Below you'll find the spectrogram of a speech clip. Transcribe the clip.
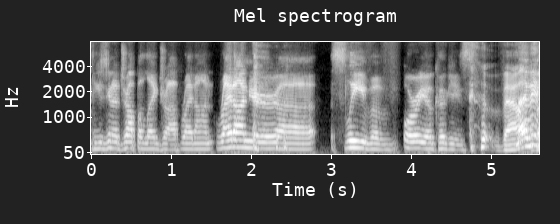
He's gonna drop a leg drop right on right on your uh, sleeve of Oreo cookies. Val, Maybe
